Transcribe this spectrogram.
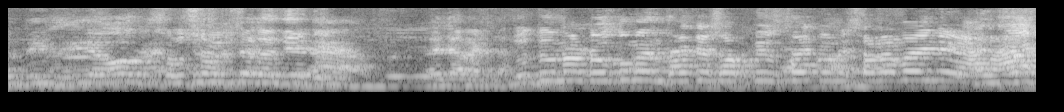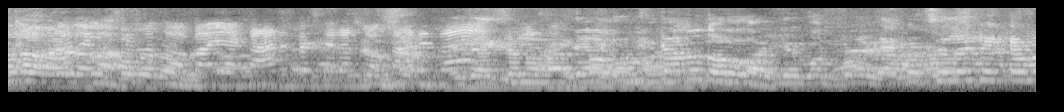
যদি দিয়ে হোক সোশ্যাল মিডিয়া দিয়ে দিন যদি ওনার ডকুমেন্ট থাকে সব কিছু থাকে উনি সেনাবাহিনী উনি কেন ধরো একটা ছেলেকে কেন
